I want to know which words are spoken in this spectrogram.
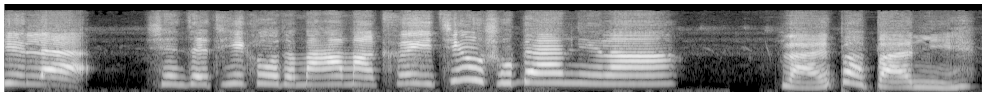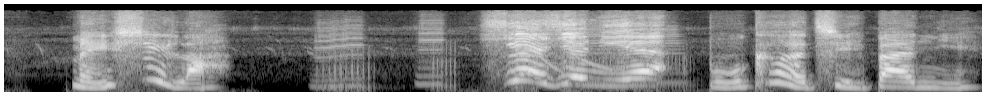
去了，现在 Tico 的妈妈可以救出班尼啦。来吧，班尼，没事了。谢谢你。不客气，班尼。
